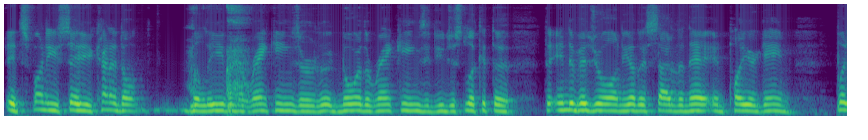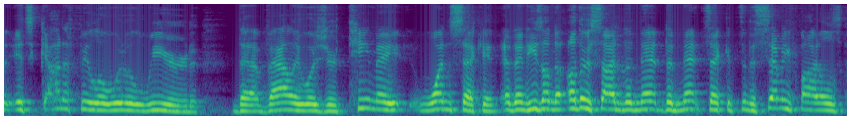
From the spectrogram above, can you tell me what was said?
It's funny you say you kind of don't believe in the rankings or ignore the rankings, and you just look at the the individual on the other side of the net and play your game. But it's got to feel a little weird that Valley was your teammate one second, and then he's on the other side of the net, the net seconds in the semifinals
